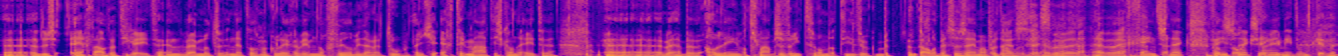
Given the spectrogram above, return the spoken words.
Uh, dus echt authentiek eten. En wij moeten, net als mijn collega Wim, nog veel meer daar naartoe. Dat je echt thematisch kan eten. we hebben alleen wat Vlaamse friet. Omdat die natuurlijk het allerbeste zijn. Maar voor de rest hebben wij, hebben wij geen snacks. geen dat snacks zeker niet ontkennen.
